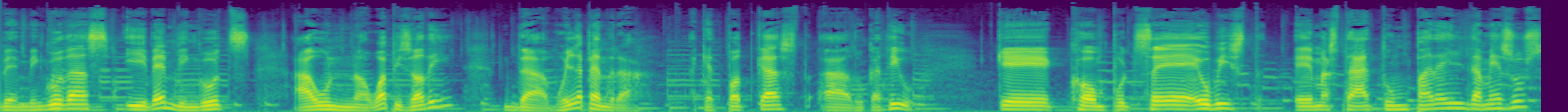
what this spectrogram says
Benvingudes i benvinguts a un nou episodi de Vull aprendre, aquest podcast educatiu que, com potser heu vist, hem estat un parell de mesos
